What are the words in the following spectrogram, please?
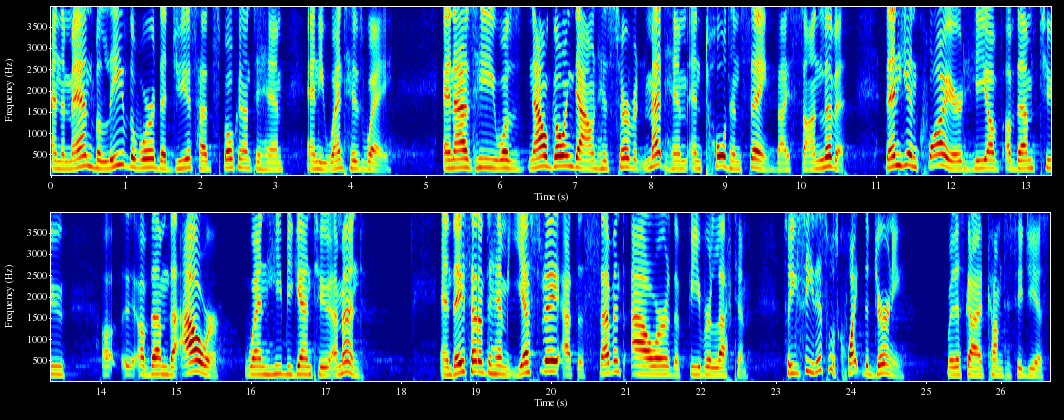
And the man believed the word that Jesus had spoken unto him, and he went his way. And as he was now going down, his servant met him and told him, saying, Thy son liveth. Then he inquired he of, of them to uh, of them the hour when he began to amend. And they said unto him, Yesterday at the seventh hour the fever left him. So you see, this was quite the journey where this guy had come to see Jesus.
